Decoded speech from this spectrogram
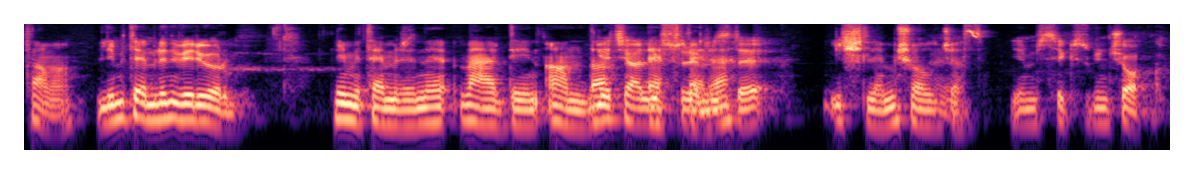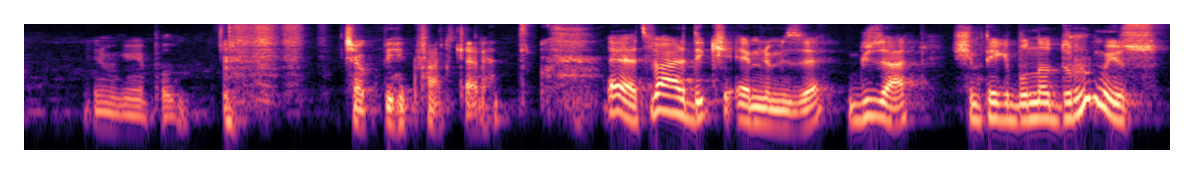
Tamam. Limit emrini veriyorum. Limit emrini verdiğin anda Geçerli deftere süremiz de işlemiş olacağız. 28 gün çok. 20 gün yapalım. Çok büyük fark yarattı. Evet verdik emrimizi. Güzel. Şimdi peki buna durur muyuz?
